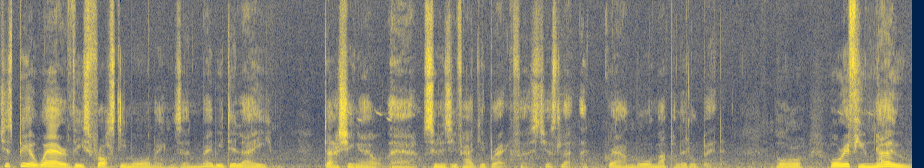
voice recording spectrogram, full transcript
just be aware of these frosty mornings and maybe delay dashing out there as soon as you've had your breakfast. Just let the ground warm up a little bit. Or, or if you know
